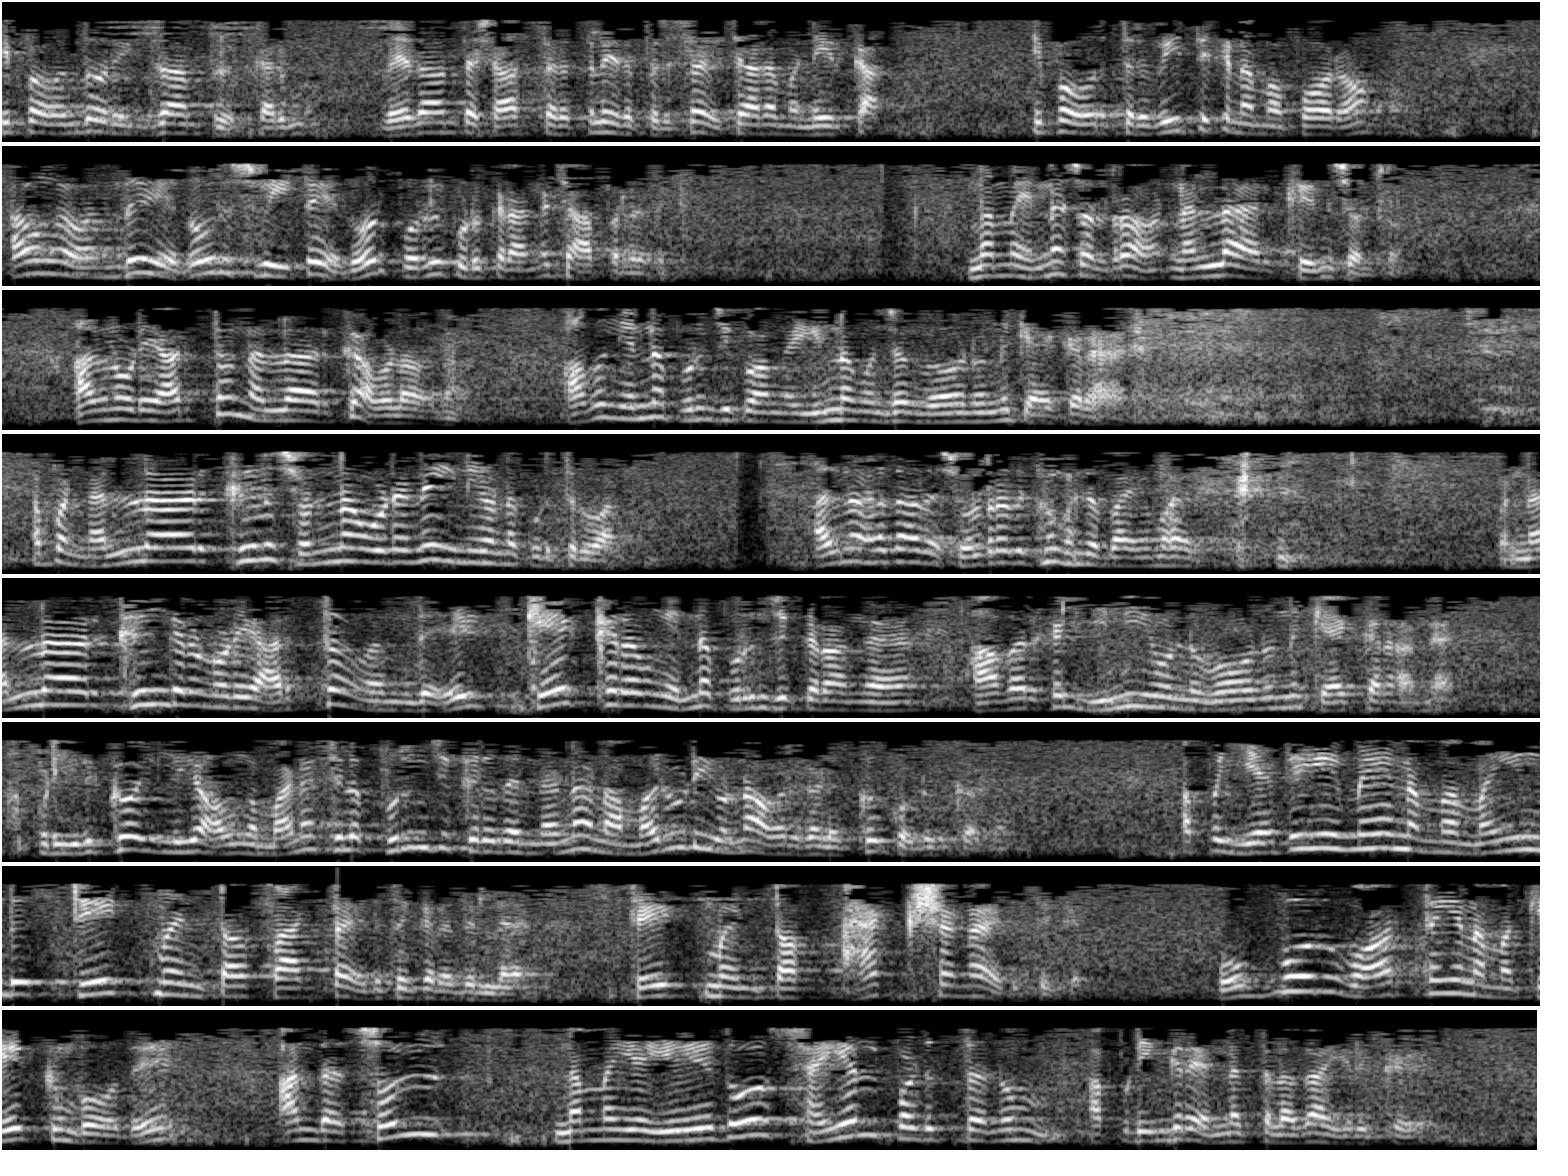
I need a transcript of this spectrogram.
இப்ப வந்து ஒரு எக்ஸாம்பிள் கர்ம வேதாந்த சாஸ்திரத்துல இதை பெருசா விசாரம் பண்ணிருக்காங்க இப்ப ஒருத்தர் வீட்டுக்கு நம்ம போறோம். அவங்க வந்து ஏதோ ஒரு ஸ்வீட் ஏதோ ஒரு பொருள் கொடுக்கறாங்க சாப்பிடுறதுக்கு. நம்ம என்ன சொல்றோம்? நல்லா இருக்குன்னு சொல்றோம். அதனுடைய அர்த்தம் நல்லா இருக்கு அவ்வளவுதான். அவங்க என்ன புரிஞ்சுக்குவாங்க? இன்னும் கொஞ்சம் வேணும்னு கேக்குறாரு. அப்ப நல்லா இருக்குன்னு சொன்ன உடனே இனி ஒன்ன கொடுத்துருவாங்க. அதனாலதான் அதை சொல்றதுக்கும் கொஞ்சம் பயமா இருக்கு. நல்லா இருக்குங்கிறனுடைய அர்த்தம் வந்து கேக்குறவங்க என்ன புரிஞ்சுக்கிறாங்க? அவர்கள் இனி ஒண்ணு வேணும்னு கேக்குறாங்க. அப்படி இருக்கோ இல்லையோ அவங்க மனசுல புரிஞ்சுக்கிறது என்னன்னா நான் மறுபடியும் ஒண்ணு அவர்களுக்கு கொடுக்கணும். அப்ப எதையுமே நம்ம மைண்ட் ஸ்டேட்மெண்ட் ஆஃப் ஃபேக்டா எடுத்துக்கிறது இல்ல ஸ்டேட்மெண்ட் ஆஃப் ஆக்ஷனா எடுத்துக்க. ஒவ்வொரு வார்த்தையும் நம்ம கேட்கும் போது அந்த சொல் நம்ம ஏதோ செயல்படுத்தணும் அப்படிங்கிற எண்ணத்துலதான் இருக்கு.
